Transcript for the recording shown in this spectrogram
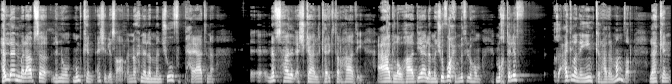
هل لأن ملابسه لأنه ممكن إيش اللي صار؟ إنه إحنا لما نشوف بحياتنا آه، نفس هذه الأشكال ال character هذه عاقلة وهادية لما نشوف واحد مثلهم مختلف عقلنا ينكر هذا المنظر. لكن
